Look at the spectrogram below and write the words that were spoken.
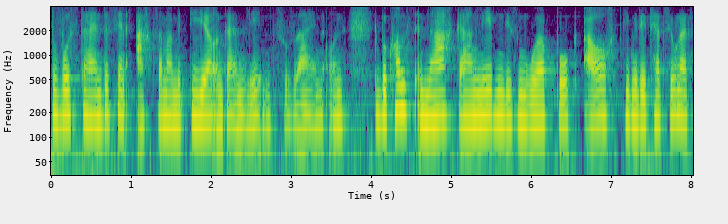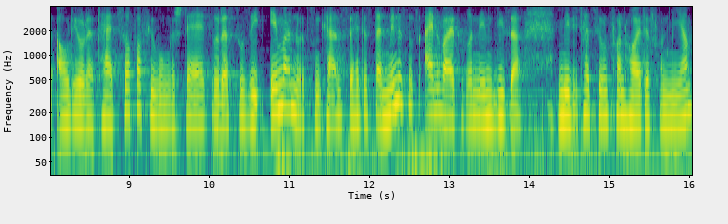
bewusster, ein bisschen achtsamer mit dir und deinem Leben zu sein. Und du bekommst im Nachgang neben diesem Workbook auch die Meditation als Audiodatei zur Verfügung gestellt, sodass du sie immer nutzen kannst. Du hättest dann mindestens eine weitere neben dieser Meditation von heute von mir.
